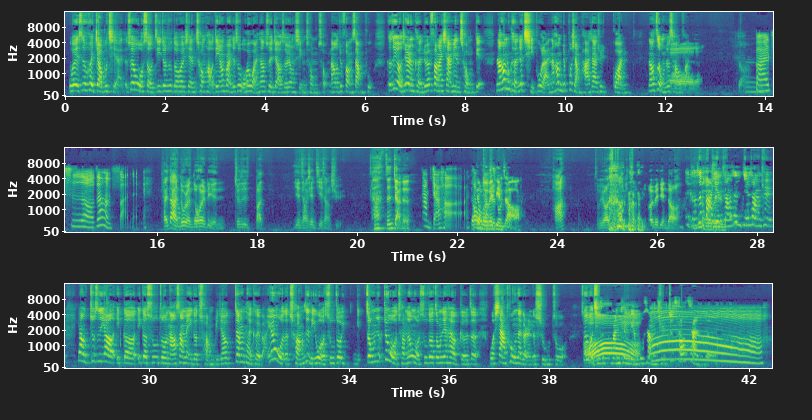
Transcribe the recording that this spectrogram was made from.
我也是会叫不起来的，所以我手机就是都会先充好电，要不然就是我会晚上睡觉的时候用行充充，然后就放上铺。可是有些人可能就会放在下面充电，然后他们可能就起不来，然后他们就不想爬下去关，然后这种就超烦。哦，白痴哦，这样很烦哎。台大很多人都会连，就是把延长线接上去啊？真假的？这样比较好啊，这样不会被电到啊？怎么又要电到？会被电到啊？对，可是把延长线接上去，要就是要一个一个书桌，然后上面一个床，比较这样才可以吧？因为我的床是离我书桌中，就我床跟我书桌中间还有隔着我下铺那个人的书桌，所以我其实完全连不上去，哦、就超惨的。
